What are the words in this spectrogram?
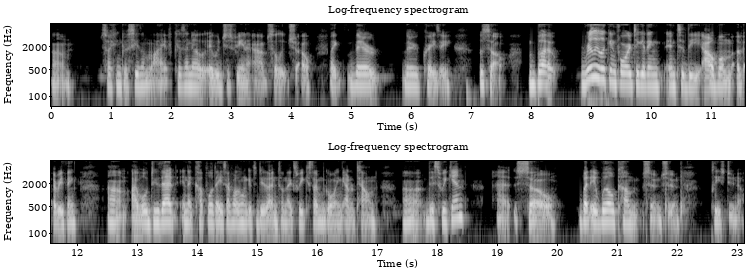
Um, so I can go see them live because I know it would just be an absolute show. Like they're they're crazy. So, but really looking forward to getting into the album of everything. Um, I will do that in a couple of days. I probably won't get to do that until next week because I'm going out of town uh, this weekend. Uh, so, but it will come soon, soon. Please do know.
